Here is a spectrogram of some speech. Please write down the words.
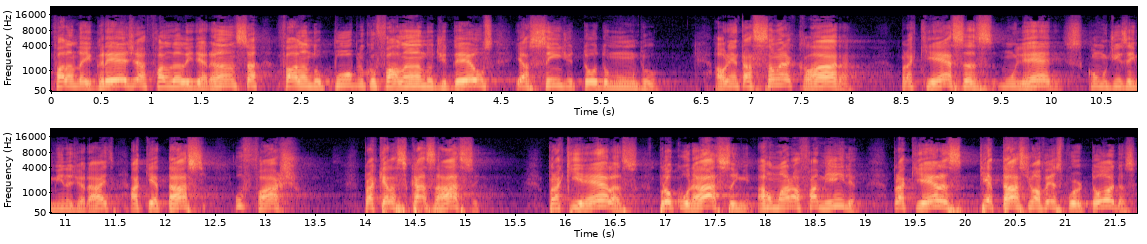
falando da igreja, falando da liderança, falando do público, falando de Deus e assim de todo mundo. A orientação era clara para que essas mulheres, como dizem em Minas Gerais, aquietassem o facho, para que elas casassem, para que elas procurassem arrumar uma família, para que elas quietassem uma vez por todas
